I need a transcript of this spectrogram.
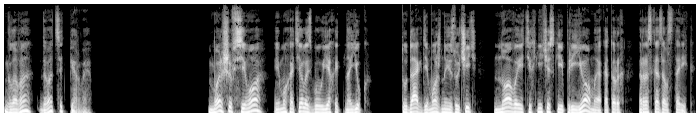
Глава двадцать первая Больше всего ему хотелось бы уехать на юг, туда, где можно изучить новые технические приемы, о которых рассказал старик.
